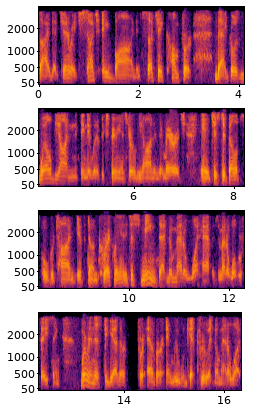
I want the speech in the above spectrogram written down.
side that generates such a bond and such a comfort that goes well beyond anything they would have experienced early on in their marriage. And it just develops over time if done correctly. And it just means that no matter what happens, no matter what we're facing, we're in this together forever and we will get through it no matter what.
